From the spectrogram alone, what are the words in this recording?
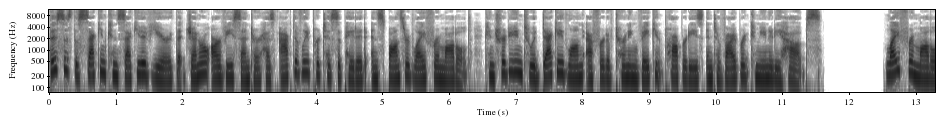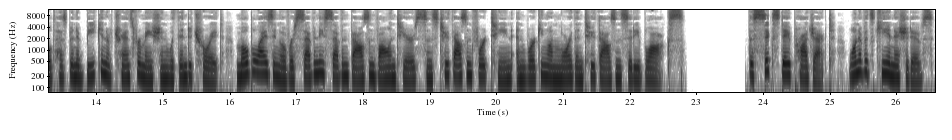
This is the second consecutive year that General RV Center has actively participated and sponsored Life Remodeled, contributing to a decade long effort of turning vacant properties into vibrant community hubs. Life Remodeled has been a beacon of transformation within Detroit, mobilizing over 77,000 volunteers since 2014 and working on more than 2,000 city blocks. The Six Day Project, one of its key initiatives,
